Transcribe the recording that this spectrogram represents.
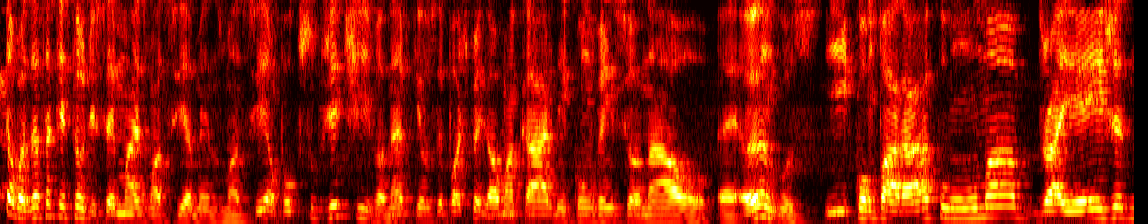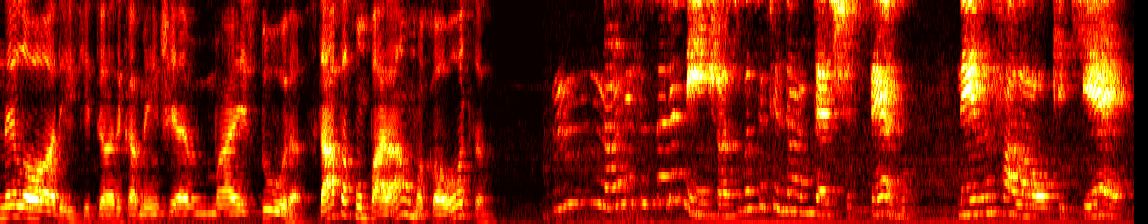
Então, mas essa questão de ser mais macia, menos macia é um pouco subjetiva, né? Porque você pode pegar uma carne convencional é, Angus e comparar com uma Dry Aged Nelore, que teoricamente é mais dura. Dá para comparar uma com a outra? Hum, não necessariamente. Ó, se você fizer um teste cego, nem não falar o que, que é,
